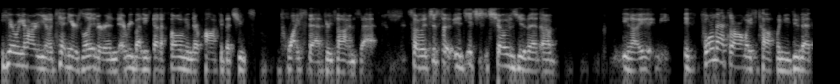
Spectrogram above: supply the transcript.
Here we are, you know, 10 years later, and everybody's got a phone in their pocket that shoots twice that, three times that. So it's just a, it just shows you that, uh, you know, it, it, formats are always tough when you do that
